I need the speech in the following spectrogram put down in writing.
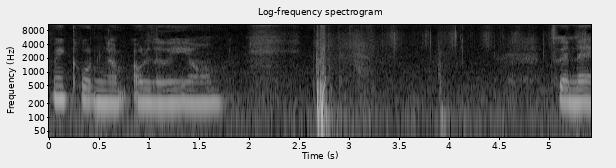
ไม่โกรธงับเอาเลยยอม เจอแน่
